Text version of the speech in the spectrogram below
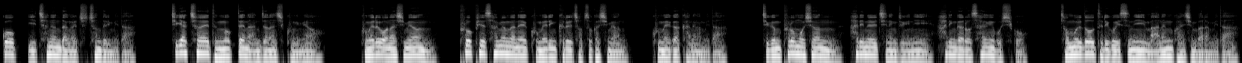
꼭 이 천연당을 추천드립니다. 식약처에 등록된 안전한 식품이며 구매를 원하시면 프로필 설명란에 구매 링크를 접속하시면 구매가 가능합니다. 지금 프로모션 할인을 진행 중이니 할인가로 사용해 보시고 선물도 드리고 있으니 많은 관심 바랍니다.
